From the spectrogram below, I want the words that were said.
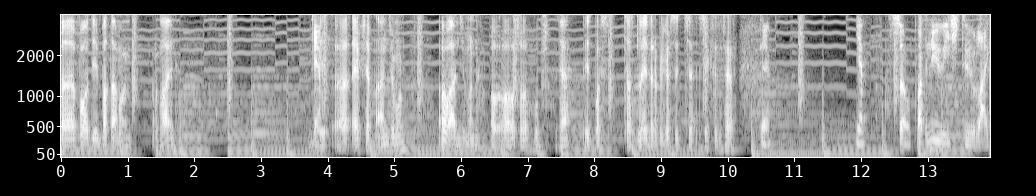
uh, 14 Patamon line. Yeah. Uh, except Angemon. Oh, Angemon also. Oops. Yeah, it was just later because it's a secret rare. Yeah. Yep. So, but newish to like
